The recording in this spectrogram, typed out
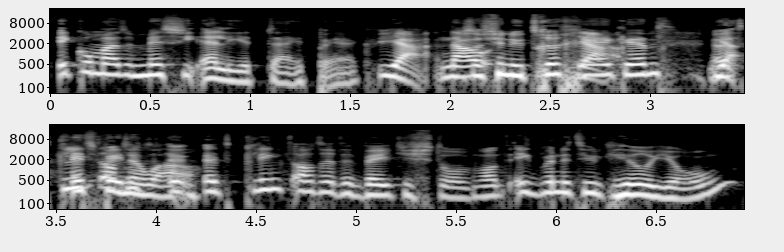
Ik kom uit een Missy Elliott tijdperk. Ja, dus nou, als je nu terugrekent, ja, het, klinkt altijd, while. het klinkt altijd een beetje stom, want ik ben natuurlijk heel jong.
